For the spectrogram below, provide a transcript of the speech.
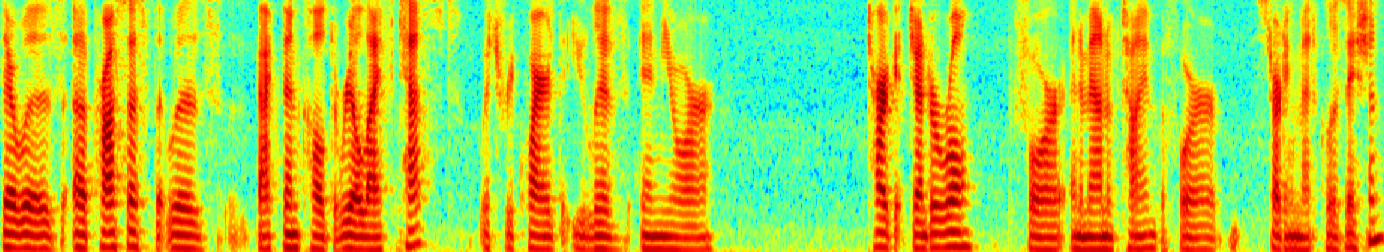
There was a process that was back then called the real life test, which required that you live in your target gender role for an amount of time before starting medicalization,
